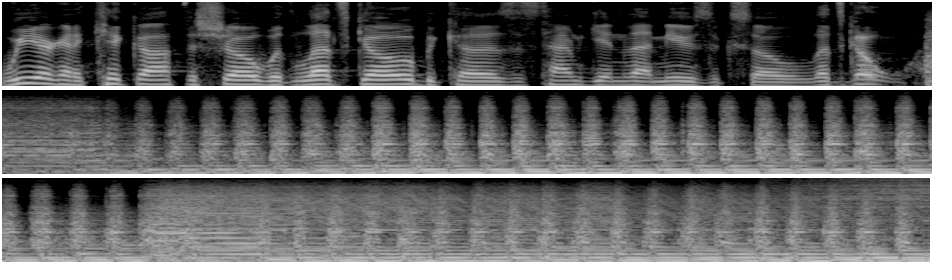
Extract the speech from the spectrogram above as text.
we are going to kick off the show with Let's Go because it's time to get into that music. So let's go. Let's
